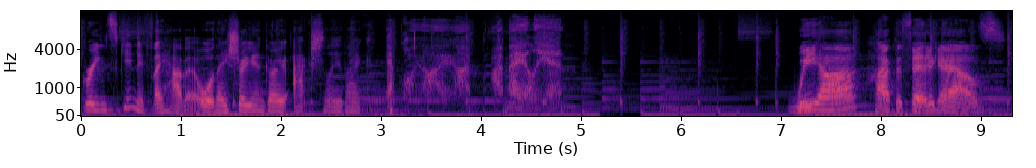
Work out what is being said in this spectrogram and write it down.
green skin if they have it, or they show you and go, actually, like, FYI, I'm I'm alien. We are Hypotheticals. Hypotheticals.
